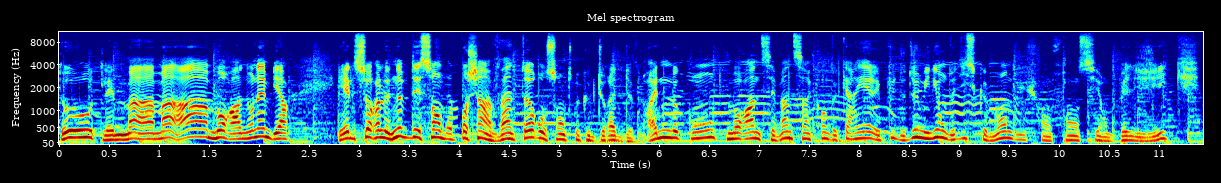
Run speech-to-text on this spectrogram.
Toutes les mamans, ah, Moran, on aime bien. Et elle sera le 9 décembre prochain à 20h au Centre culturel de Braine-le-Comte. Morane, c'est 25 ans de carrière et plus de 2 millions de disques vendus en France et en Belgique.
